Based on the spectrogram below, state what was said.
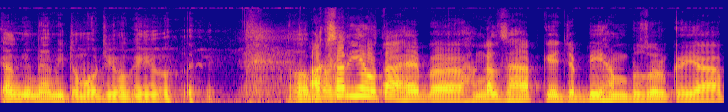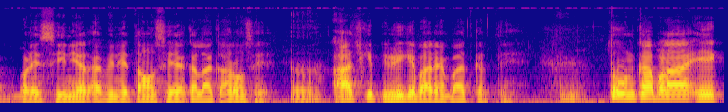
कल कि मैं भी तो मोटी हो गई हूँ। अक्सर ये होता है हंगल साहब के जब भी हम बुज़ुर्ग या बड़े सीनियर अभिनेताओं से या कलाकारों से आज की पीढ़ी के बारे में बात करते हैं। तो उनका बड़ा एक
